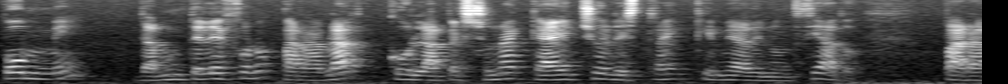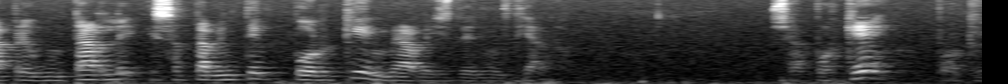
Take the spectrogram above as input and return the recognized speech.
ponme, dame un teléfono para hablar con la persona que ha hecho el strike que me ha denunciado, para preguntarle exactamente por qué me habéis denunciado. O sea, ¿por qué? Porque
